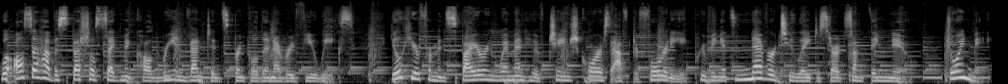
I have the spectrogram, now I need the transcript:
We'll also have a special segment called Reinvented sprinkled in every few weeks. You'll hear from inspiring women who have changed course after 40, proving it's never too late to start something new. Join me.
